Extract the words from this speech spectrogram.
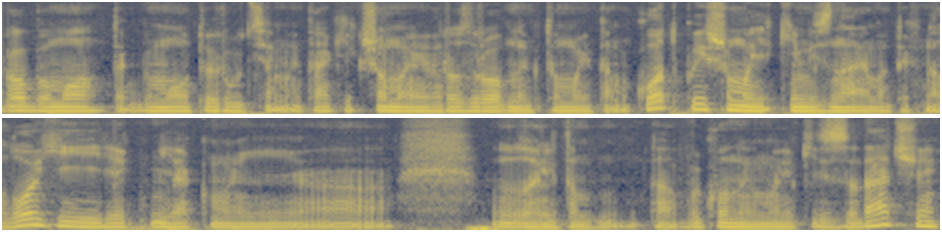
робимо, так би мовити, руцями. Так? Якщо ми розробник, то ми там код пишемо, які ми знаємо технології, як, як ми е, взагалі там та, виконуємо якісь задачі.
